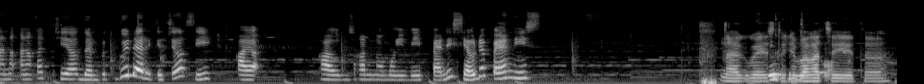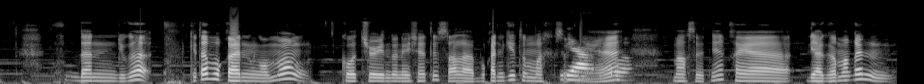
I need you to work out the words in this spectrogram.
Anak-anak kecil. Dan menurut gue dari kecil sih kayak kalau misalkan ngomong ini penis ya udah penis. Nah, gue setuju banget sih itu. Dan juga kita bukan ngomong culture Indonesia itu salah, bukan gitu ya maksudnya. betul. Maksudnya kayak di agama kan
